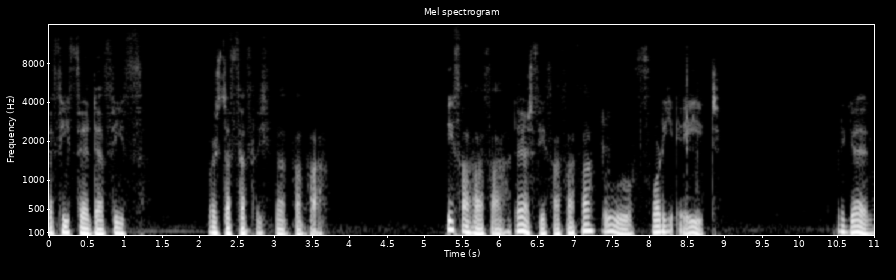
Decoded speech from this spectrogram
The FIFA, the FIFA. Where's the FIFA, FIFA? FIFA, FIFA. There's FIFA, FIFA. Ooh, 48. Pretty good.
